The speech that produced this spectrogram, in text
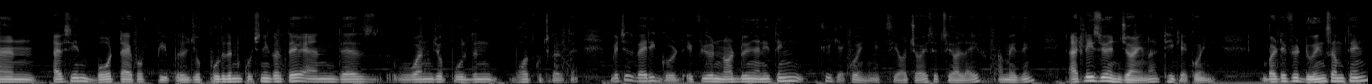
And I've seen both type of people जो पूरे दिन कुछ नहीं करते and there's one जो पूरे दिन बहुत कुछ करते हैं which is very good if you're not doing anything ठीक है कोई नहीं it's your choice it's your life amazing at least you're enjoying ना ठीक है कोई नहीं but if you're doing something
